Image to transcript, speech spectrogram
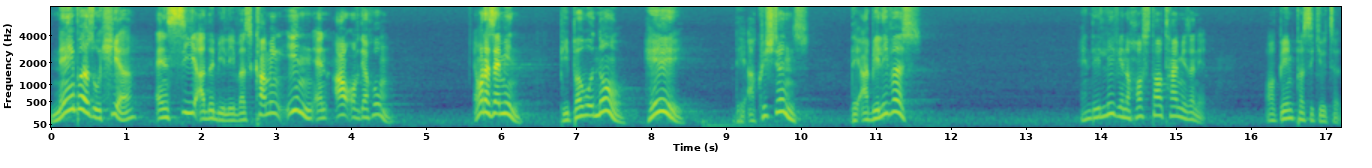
Neighbors would hear and see other believers coming in and out of their home. And what does that mean? People would know hey, they are Christians, they are believers. And they live in a hostile time, isn't it? Of being persecuted.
